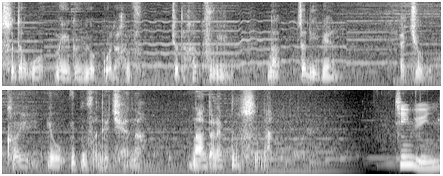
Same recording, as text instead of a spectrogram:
使得我每个月过得很富，觉得很富裕。那这里边，呃，就可以有一部分的钱呢，拿得来布施了。经云。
